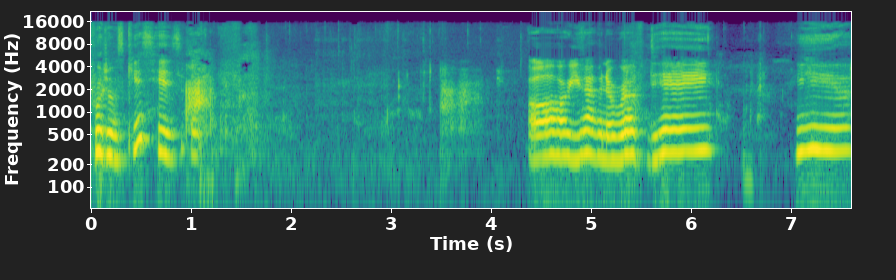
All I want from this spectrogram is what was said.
for those kisses. Oh. Are you having a rough day? Yeah.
